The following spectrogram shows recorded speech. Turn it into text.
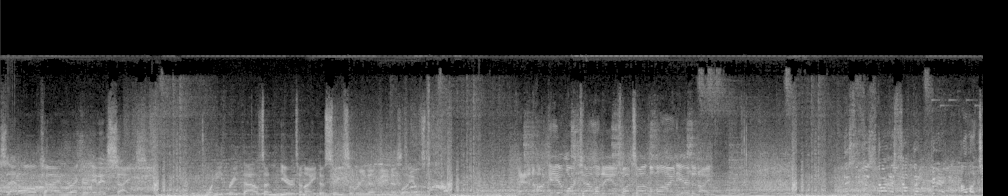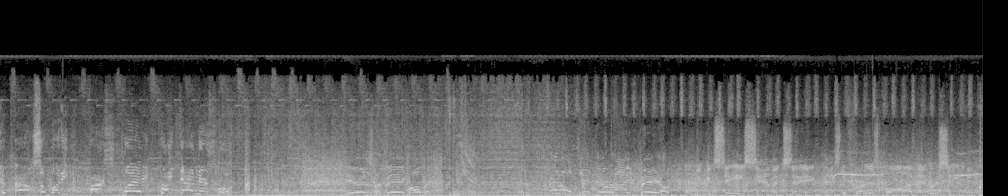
has that all-time record in its sights. 23,000 here tonight to see Serena and Venus Williams. And hockey immortality is what's on the line here tonight. This is the start of something big. I'll let you pound somebody first play right down their throat. Here's the big moment. Belted to right field. You can see Salmon saying that's the furthest ball I've ever seen hit.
